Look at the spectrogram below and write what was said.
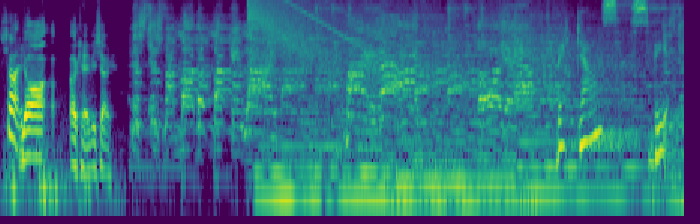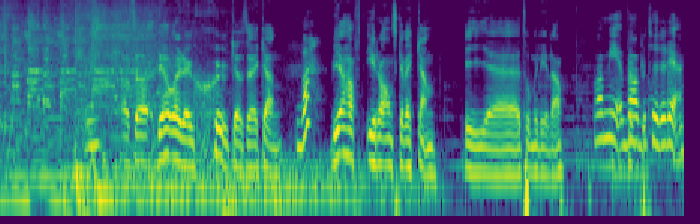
Kör. Ja, okej, okay, vi kör. Veckans svep. Alltså, det har varit den sjukaste veckan. Va? Vi har haft iranska veckan i eh, Tomelilla. Vad, med, vad betyder det?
